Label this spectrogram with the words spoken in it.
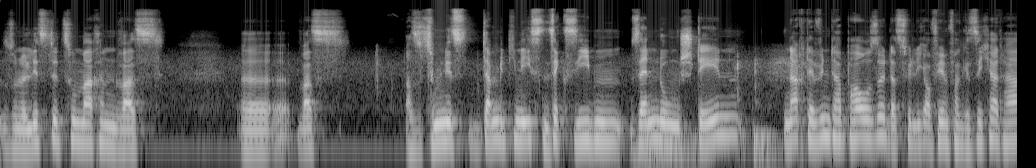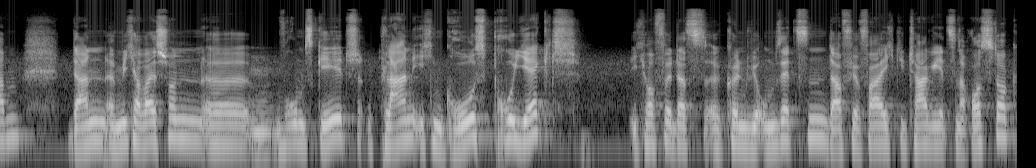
so eine Liste zu machen, was, äh, was also zumindest damit die nächsten sechs, sieben Sendungen stehen nach der Winterpause. Das will ich auf jeden Fall gesichert haben. Dann, äh, Micha weiß schon, äh, mhm. worum es geht. Plane ich ein Großprojekt. Ich hoffe, das äh, können wir umsetzen. Dafür fahre ich die Tage jetzt nach Rostock,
